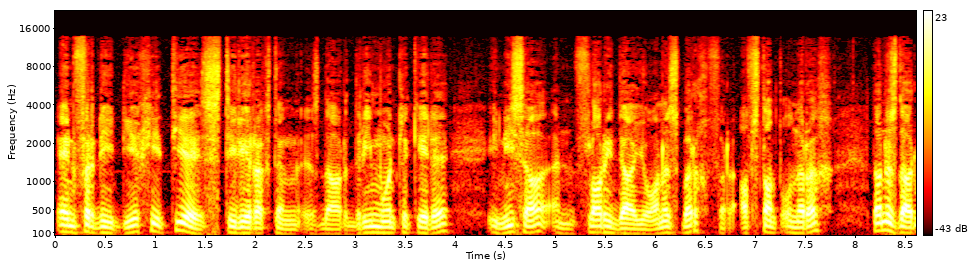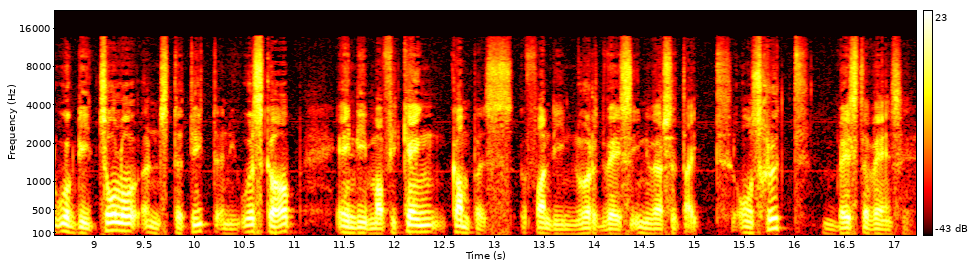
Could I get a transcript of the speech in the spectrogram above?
en vir die DGT studierigting is daar drie moontlikhede: Unisa in Florida, Johannesburg vir afstandonderrig, Dan is daar ook die Tsolo Instituut in die Oos-Kaap en die Mafeking kampus van die Noordwes Universiteit. Ons groet, beste wense.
